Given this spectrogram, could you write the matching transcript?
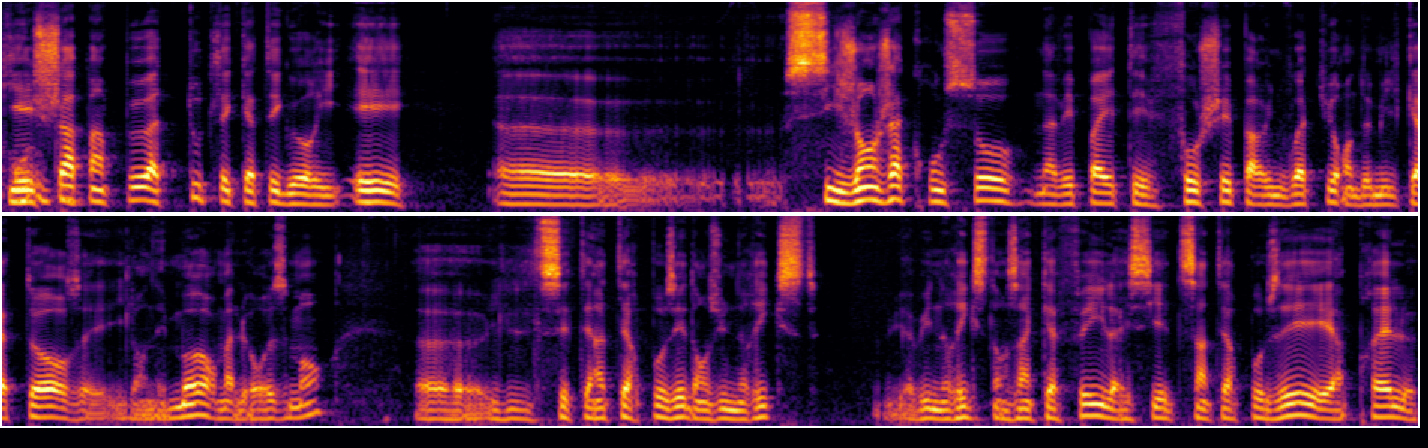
qui échappe un peu à toutes les catégories. Et euh, si Jean-Jacques Rousseau n'avait pas été fauché par une voiture en 2014, et il en est mort malheureusement, euh, il s'était interposé dans une rixe. Il y avait une rixe dans un café, il a essayé de s'interposer et après, le-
